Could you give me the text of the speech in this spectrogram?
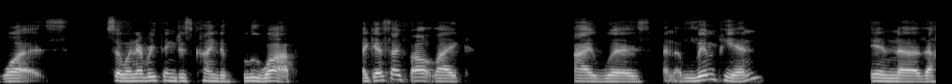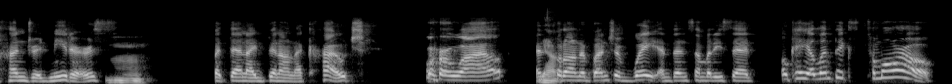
was. So when everything just kind of blew up, I guess I felt like I was an Olympian in uh, the 100 meters, mm. but then I'd been on a couch for a while and yeah. put on a bunch of weight. And then somebody said, okay, Olympics tomorrow.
